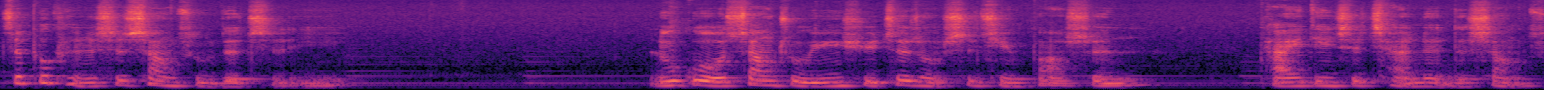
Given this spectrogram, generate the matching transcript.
这不可能是上主的旨意。”如果上主允许这种事情发生他一定是残忍的上主。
